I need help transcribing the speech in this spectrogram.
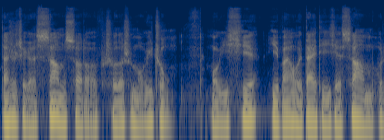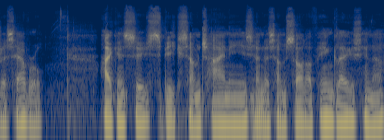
但是这个 some sort of 说的是某一种、某一些，一般会代替一些 some 或者 several。I can speak some Chinese and some sort of English，you know。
